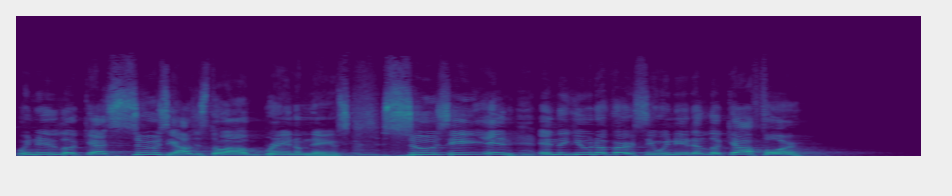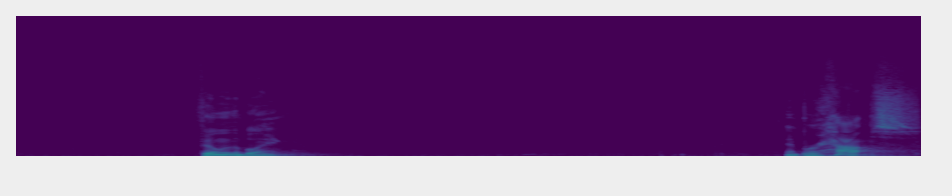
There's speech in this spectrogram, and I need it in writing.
We need to look at Susie. I'll just throw out random names. Susie in, in the university. We need to look out for fill in the blank. And perhaps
